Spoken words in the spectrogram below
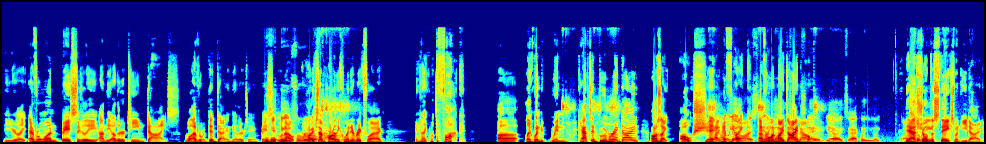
you're like everyone basically on the other team dies. Well, everyone did die in the other team, basically without except Harley Quinn and Rick Flag. And you're like, what the fuck? Uh, like when when Captain Boomerang died, I was like, oh shit! I know, feel yeah, like honestly. Everyone might die now. stay. Yeah, exactly. Like uh, That showed many- the stakes when he died.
